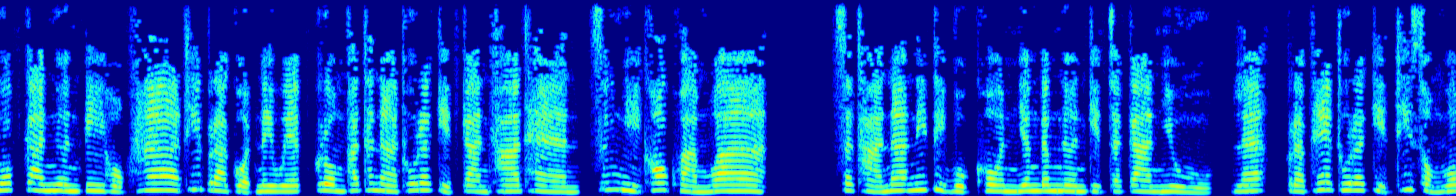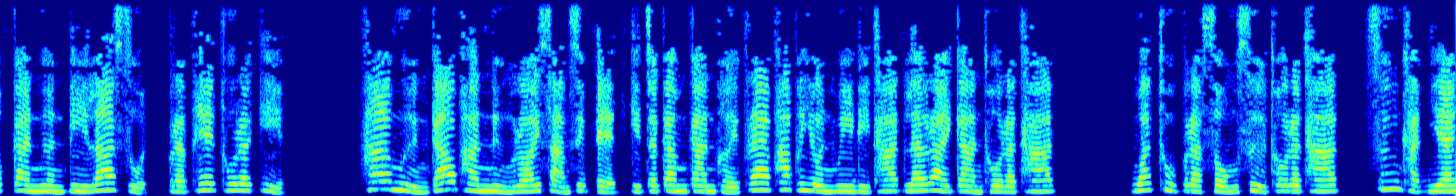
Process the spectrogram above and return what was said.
งบการเงินปี 65 ที่ปรากฏในเว็บกรมพัฒนาธุรกิจการค้าแทน ซึ่งมีข้อความว่า สถานะนิติบุคคลยังดำเนินกิจการอยู่ และประเภทธุรกิจที่ส่งงบการเงินปีล่าสุด ประเภทธุรกิจ 59,131 กิจกรรมการเผยแพร่ภาพยนตร์วีดิทัศน์และรายการโทรทัศน์ วัตถุประสงค์สื่อโทรทัศน์ ซึ่งขัดแย้ง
